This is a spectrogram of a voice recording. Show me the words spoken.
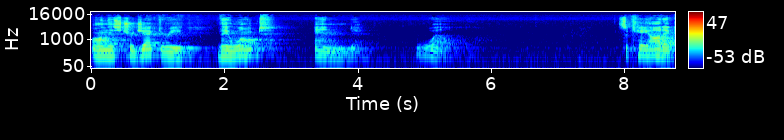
on this trajectory, they won't end well. It's a chaotic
